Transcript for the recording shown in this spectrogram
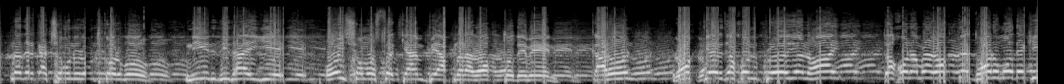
আপনাদের কাছে অনুরোধ করব, নির্দ্বিধায় গিয়ে ওই সমস্ত ক্যাম্পে আপনারা রক্ত দেবেন। কারণ রক্তের যখন প্রয়োজন হয়, তখন আমরা রক্তের ধর্ম দেখি।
